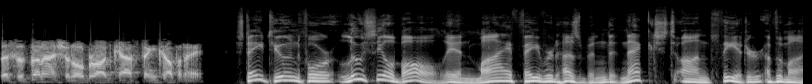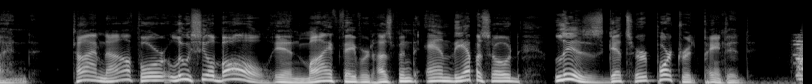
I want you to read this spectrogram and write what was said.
This is the National Broadcasting Company. Stay tuned for Lucille Ball in My Favorite Husband next on Theater of the Mind. Time now for Lucille Ball in My Favorite Husband and the episode Liz Gets Her Portrait Painted. We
